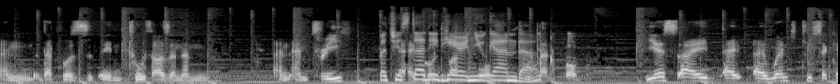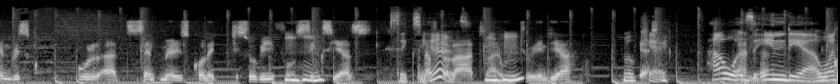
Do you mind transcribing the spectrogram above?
and that was in 2003. But you studied here in Uganda. Yes, I, I, I went to secondary school at St. Mary's College, Kisubi, for Mhm. six years. Six And years. after that, I went to India. Okay. How was And, uh, India? What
